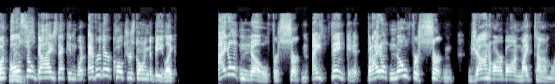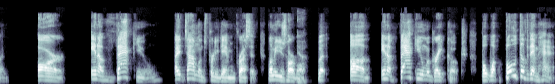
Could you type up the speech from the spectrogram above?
but wins. also guys that can whatever their culture is going to be. Like I don't know for certain. I think it, but I don't know for certain. John Harbaugh and Mike Tomlin are in a vacuum, I, Tomlin's pretty damn impressive. Let me use Harbaugh, yeah. but um, in a vacuum, a great coach. But what both of them had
